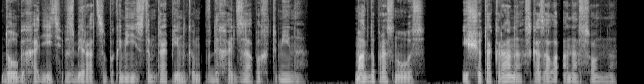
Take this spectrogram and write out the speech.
долго ходить, взбираться по каменистым тропинкам, вдыхать запах тмина. Магда проснулась. «Еще так рано», — сказала она сонно.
